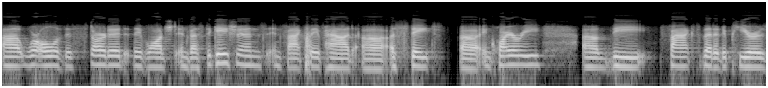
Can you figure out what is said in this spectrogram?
uh, where all of this started. They've launched investigations. In fact, they've had uh, a state uh, inquiry. Uh, the fact that it appears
